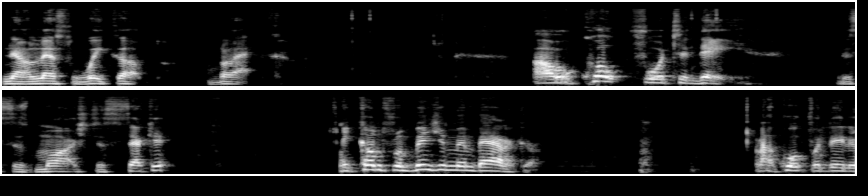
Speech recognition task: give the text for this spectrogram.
Now let's wake up black. Our quote for today, this is March the 2nd. It comes from Benjamin Banneker. I quote for today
